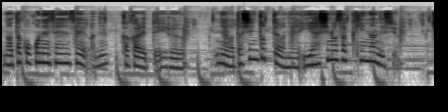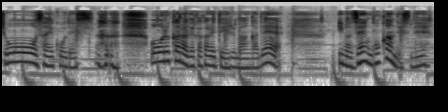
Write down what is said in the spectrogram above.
なたここね先生がね書かれているね私にとってはね癒しの作品なんですよ。超最高です。オールカラーで書かれている漫画で今全5巻ですね。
